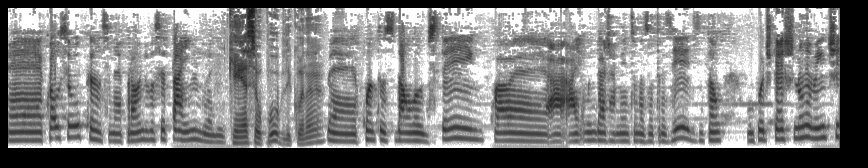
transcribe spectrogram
é qual o seu alcance, né? Para onde você está indo ali. Quem é seu público, né? É, quantos downloads tem, qual é a, o engajamento nas outras redes. Então, um podcast normalmente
